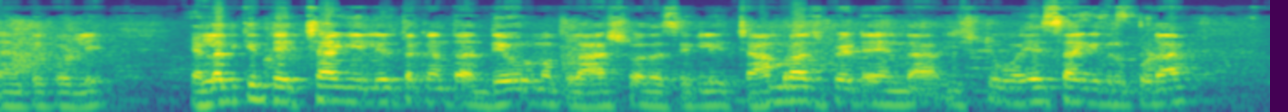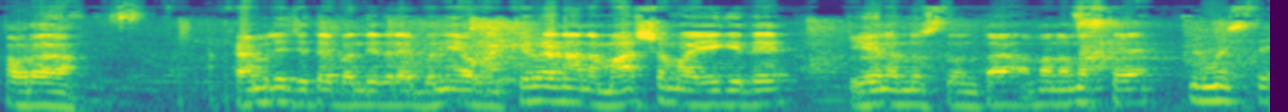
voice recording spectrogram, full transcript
ಶಾಂತಿ ಕೊಡ್ಲಿ. ಎಲ್ಲದಕ್ಕಿಂತ ಹೆಚ್ಚಾಗಿ ಇಲ್ಲಿರ್ತಕ್ಕಂಥ ದೇವ್ರ ಮಕ್ಕಳ ಆಶೀರ್ವಾದ ಸಿಗಲಿ. ಚಾಮರಾಜಪೇಟೆಯಿಂದ ಇಷ್ಟು ವಯಸ್ಸಾಗಿದ್ರು ಕೂಡ ಅವರ ಫ್ಯಾಮಿಲಿ ಜೊತೆ ಬಂದಿದ್ರೆ ಬನ್ನಿ ಅವ್ರನ್ನ ಕೇಳೋಣ. ನಮ್ಮ ಆಶ್ರಮ ಹೇಗಿದೆ? ಏನ್ ಅನ್ನಿಸ್ತು ಅಂತ? ಅಮ್ಮ ನಮಸ್ತೆ. ನಮಸ್ತೆ.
